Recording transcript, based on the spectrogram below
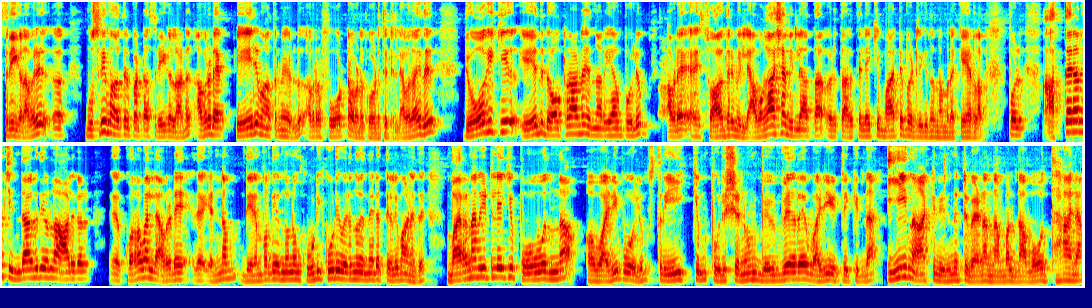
സ്ത്രീകൾ. അവർ മുസ്ലിം മതത്തിൽപ്പെട്ട സ്ത്രീകളാണ്. അവരുടെ പേര് മാത്രമേ ഉള്ളൂ. അവരുടെ ഫോട്ടോ അവിടെ കൊടുത്തിട്ടില്ല. അതായത് രോഗിക്ക് ഏത് ഡോക്ടറാണ് എന്നറിയാൻ പോലും അവിടെ സ്വാതന്ത്ര്യമില്ല. അവകാശമില്ലാത്ത ഒരു തരത്തിലേക്ക് മാറ്റപ്പെട്ടിരിക്കുന്നു നമ്മുടെ കേരളം. അപ്പോൾ അത്തരം ചിന്താഗതിയുള്ള ആളുകൾ കുറവല്ല. അവരുടെ എണ്ണം ദിനംപ്രതി എന്നോണം കൂടിക്കൂടി വരുന്നു എന്നതിന്റെ തെളിവാണിത്. മരണ വീട്ടിലേക്ക് പോകുന്ന വഴി പോലും സ്ത്രീക്കും പുരുഷനും വെവ്വേറെ വഴിയിട്ടിരിക്കുന്ന ഈ നാട്ടിൽ ഇരുന്നിട്ട് വേണം നമ്മൾ നവോത്ഥാന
